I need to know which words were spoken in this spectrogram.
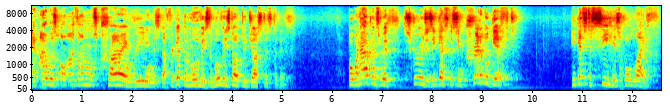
And I was I'm almost crying reading this stuff. Forget the movies. The movies don't do justice to this. But what happens with Scrooge is he gets this incredible gift. He gets to see his whole life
